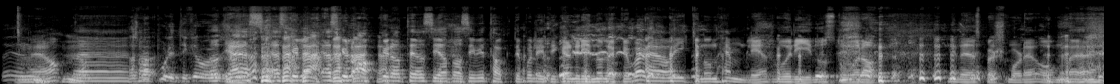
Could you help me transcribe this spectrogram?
Ja, det er som er politiker og Jeg, jeg, skulle, jeg skulle akkurat til å si at da sier vi takk til politikeren Rino Løkkeberg. Det jo ikke noen hemmelighet hvor Rino står da, i det spørsmålet om eh,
